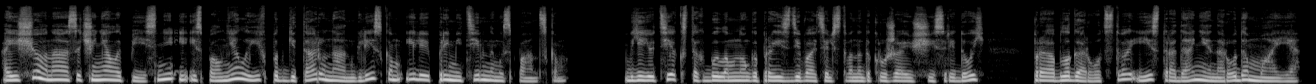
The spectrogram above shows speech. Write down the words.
А еще она сочиняла песни и исполняла их под гитару на английском или примитивном испанском. В ее текстах было много про издевательство над окружающей средой, про благородство и страдания народа майя,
